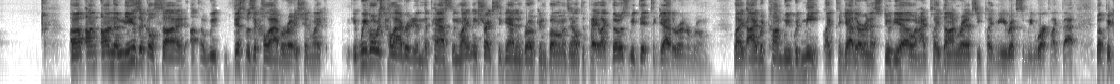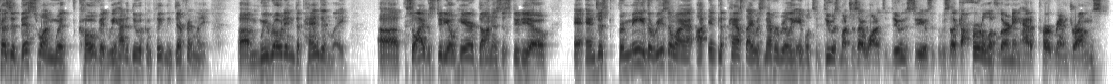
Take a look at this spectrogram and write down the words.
Uh, on on the musical side, uh, we this was a collaboration. Like we've always collaborated in the past and lightning strikes again and broken bones and El Pay like those we did together in a room like i would come we would meet like together in a studio and i'd play don riffs he played me riffs and we'd work like that but because of this one with covid we had to do it completely differently um, we wrote independently uh, so i have a studio here don has a studio and, and just for me the reason why I, in the past i was never really able to do as much as i wanted to do in the studio was, it was like a hurdle of learning how to program drums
